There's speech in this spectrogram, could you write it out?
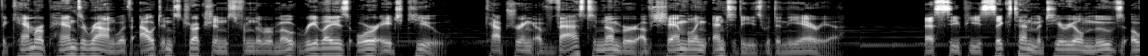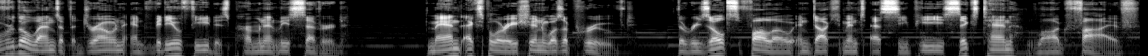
The camera pans around without instructions from the remote relays or HQ, capturing a vast number of shambling entities within the area. SCP-610 material moves over the lens of the drone and video feed is permanently severed. Manned exploration was approved. The results follow in document SCP-610 Log 5.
